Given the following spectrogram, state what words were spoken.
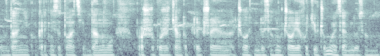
в даній конкретній ситуації, в даному прошарку життя. Тобто, якщо я чогось не досягнув, чого я хотів, чому я це не досягнув?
